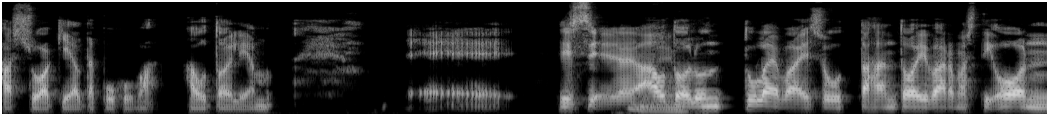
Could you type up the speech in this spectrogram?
hassua kieltä puhuva autoilija. Siis autoilun tulevaisuuttahan toi varmasti on.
